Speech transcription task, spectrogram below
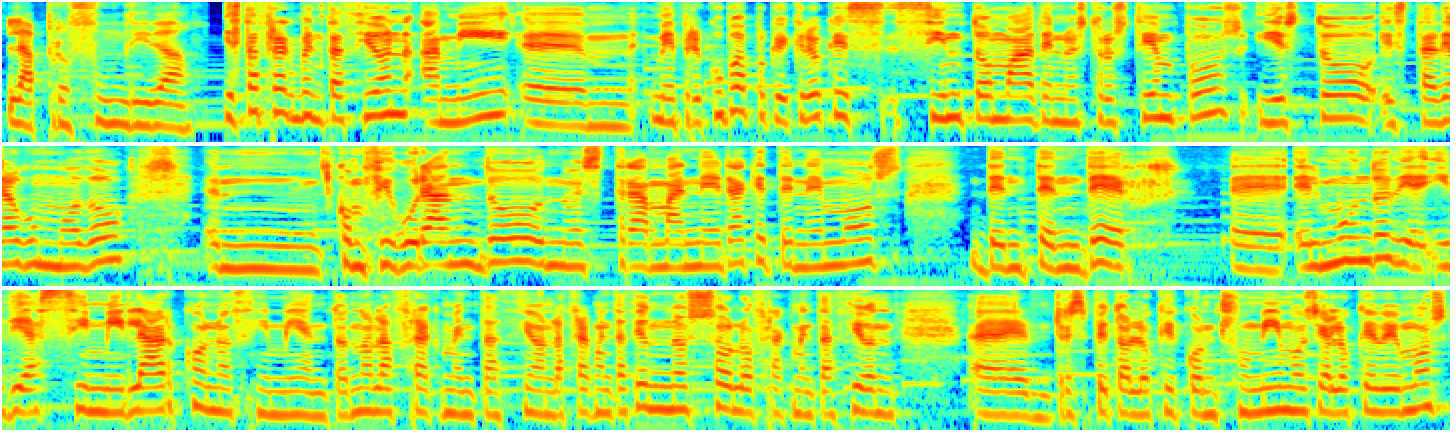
la profundidad. Esta fragmentación a mí eh, me preocupa porque creo que es síntoma de nuestros tiempos y esto está de algún modo eh, configurando nuestra manera que tenemos de entender eh, el mundo y de, asimilar conocimiento, no la fragmentación. La fragmentación no es solo fragmentación eh, respecto a lo que consumimos y a lo que vemos,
